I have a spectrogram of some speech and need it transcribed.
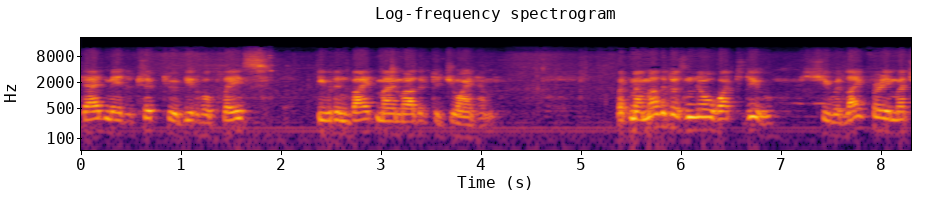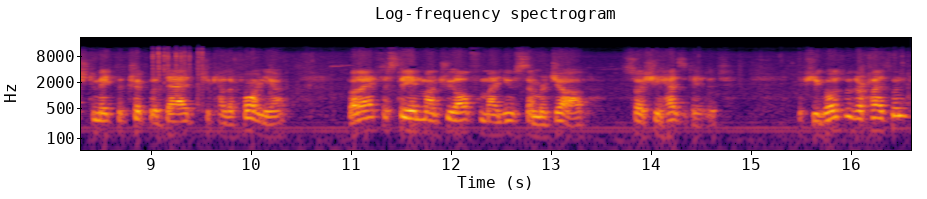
dad made a trip to a beautiful place, he would invite my mother to join him. But my mother doesn't know what to do. She would like very much to make the trip with dad to California, but I have to stay in Montreal for my new summer job, so she hesitated. If she goes with her husband,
